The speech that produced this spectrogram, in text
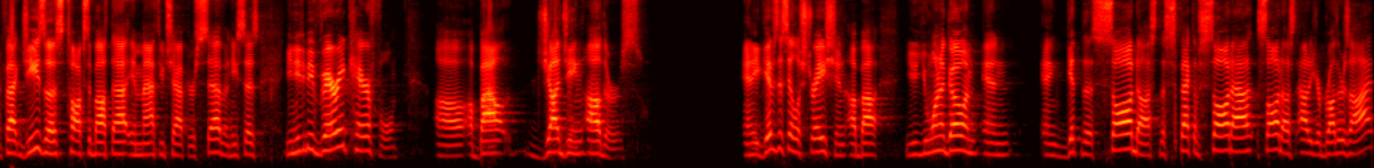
In fact, Jesus talks about that in Matthew chapter 7. He says, You need to be very careful uh, about judging others. And he gives this illustration about you, you want to go and, and, and get the sawdust, the speck of sawdust out of your brother's eye.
